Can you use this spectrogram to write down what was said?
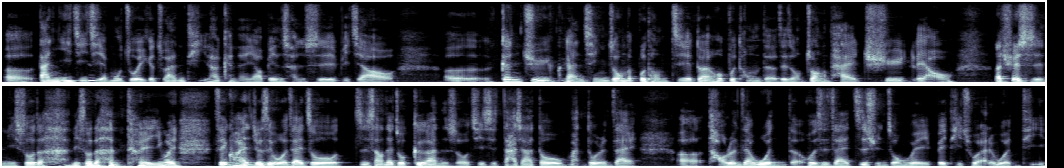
呃单一集节目做一个专题，它可能要变成是比较呃根据感情中的不同阶段或不同的这种状态去聊。那确实你说的 你说的很对，因为这块就是我在做智商在做个案的时候，其实大家都蛮多人在呃讨论在问的，或者是在咨询中会被提出来的问题。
